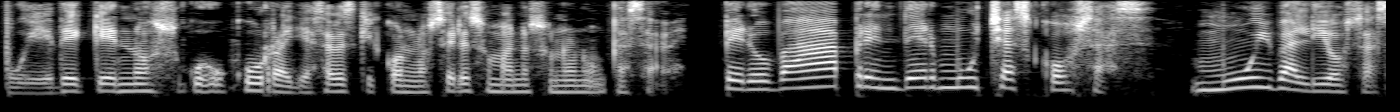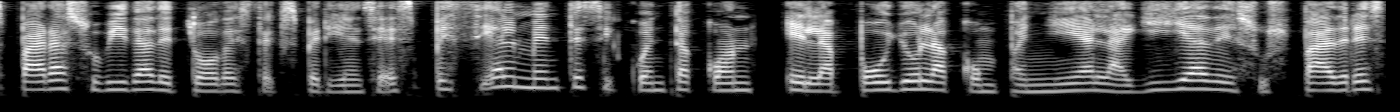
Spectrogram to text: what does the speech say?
Puede que nos ocurra, ya sabes que con los seres humanos uno nunca sabe, pero va a aprender muchas cosas muy valiosas para su vida de toda esta experiencia, especialmente si cuenta con el apoyo, la compañía, la guía de sus padres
